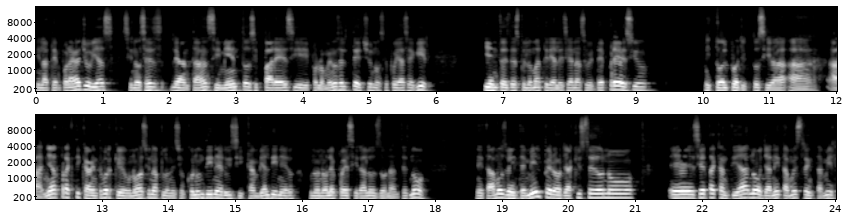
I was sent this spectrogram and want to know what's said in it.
Y en la temporada de lluvias, si no se levantaban cimientos y paredes y por lo menos el techo, no se podía seguir. Y entonces después los materiales iban a subir de precio y todo el proyecto se iba a, dañar prácticamente porque uno hace una planeación con un dinero y si cambia el dinero, uno no le puede decir a los donantes, no, necesitábamos 20 mil, pero ya que usted donó eh, cierta cantidad, no, ya necesitamos 30 mil.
